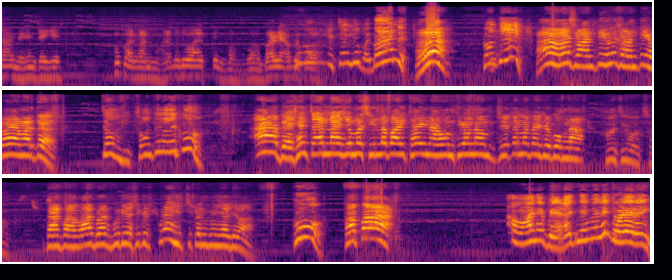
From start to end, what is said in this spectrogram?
ચાલ મેળીને જઈએ. શું કરવાનું મારે બધું આ એક ભલે આ બધું એ ચાલજો ભાઈબંધ. હા? શાંતિ? હા હા શાંતિ હું શાંતિ હોય અમારે તો. ચમ શાંતિ રાખ્યું આ ભેંસન ચાર ના છે અમારે સિલ્લા પાડી થાય ને આમ થયો ને પે છે કોક ના હાજી વાત છે. તાર પાસે વાર દોઢ ફૂટી હશે કે પૂરા હિચ ચિકન ગુનિયા જેવા. હું? કપા! અમાને ભેળા જ નહીં મેલી જોડે રહી.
